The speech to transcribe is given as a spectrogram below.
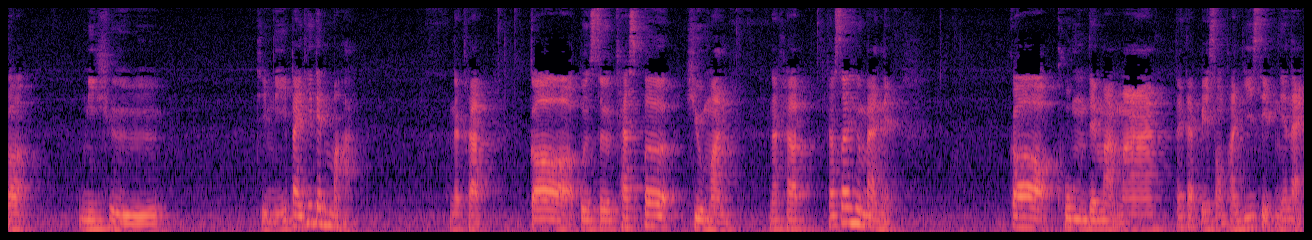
ก็นี่คือทีมนี้ไปที่เดนมาร์ก นะครับก็กุนซือแคสเปอร์ฮิวแมนนะครับแคสเปอร์ฮิวแมนเนี่ยก็คุมเดนมาร์กมาตั้งแต่ปี 2020 นี่แหละ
